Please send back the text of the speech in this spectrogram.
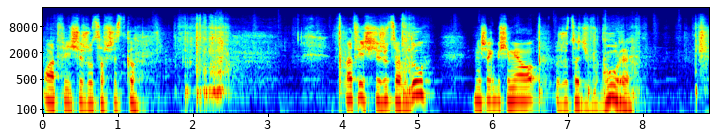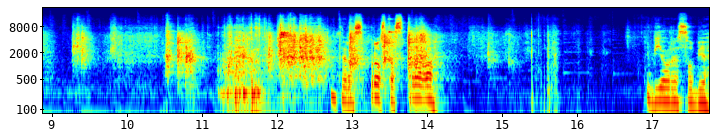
Łatwiej się rzuca wszystko. Łatwiej się rzuca w dół, niż jakby się miało rzucać w górę. Teraz prosta sprawa. Biorę sobie,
